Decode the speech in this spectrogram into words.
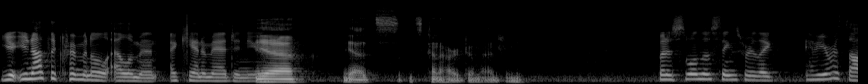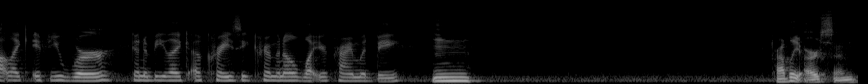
You're, you're not the criminal element. I can't imagine you. Yeah. Yeah. It's it's kind of hard to imagine. But it's one of those things where, like, have you ever thought, like, if you were going to be, like, a crazy criminal, what your crime would be? Mm. Probably arson.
